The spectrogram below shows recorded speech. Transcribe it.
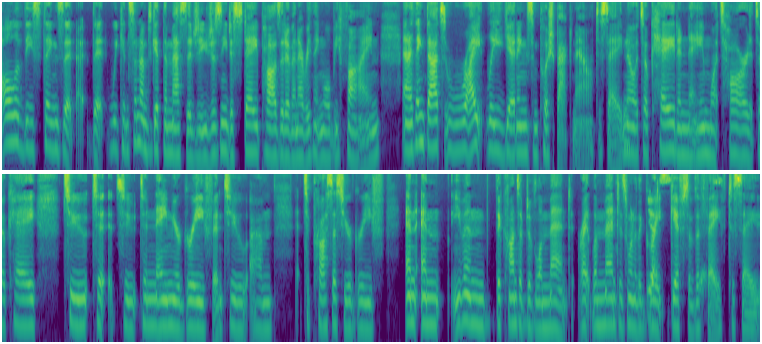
all of these things that that we can sometimes get the message that you just need to stay positive and everything will be fine. And i think that's rightly getting some pushback now to say no it's okay to name what's hard. It's okay to to to to name your grief and to um to process your grief. And and even the concept of lament right? Lament is one of the great yes. gifts of the faith to say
